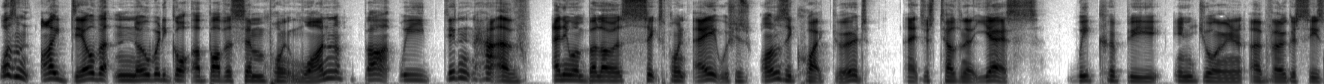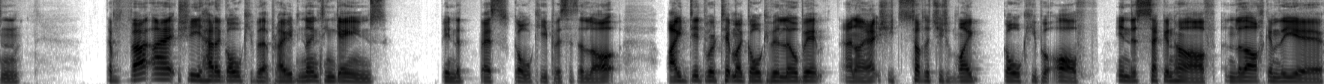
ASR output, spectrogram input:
wasn't ideal that nobody got above a 7.1, but we didn't have anyone below a 6.8, which is honestly quite good. And it just tells me that yes, we could be enjoying a very good season. The fact I actually had a goalkeeper that played 19 games, being the best goalkeeper, says a lot. I did rotate my goalkeeper a little bit, and I actually substituted my goalkeeper off in the second half and the last game of the year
